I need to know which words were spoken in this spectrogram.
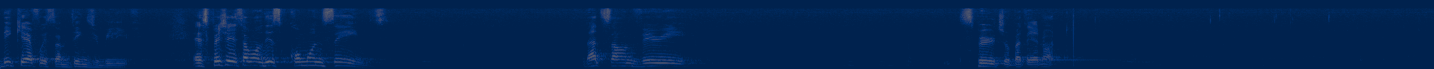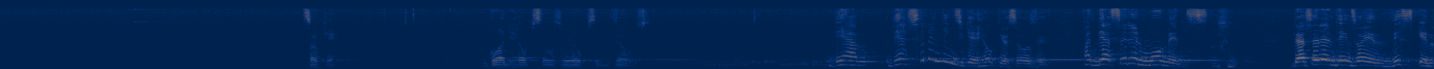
Be careful with some things you believe, especially some of these common sayings. That sound very spiritual, but they're not. It's okay. God helps those who help themselves. There are, there are certain things you can help yourselves with, but there are certain moments. there are certain things where this can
